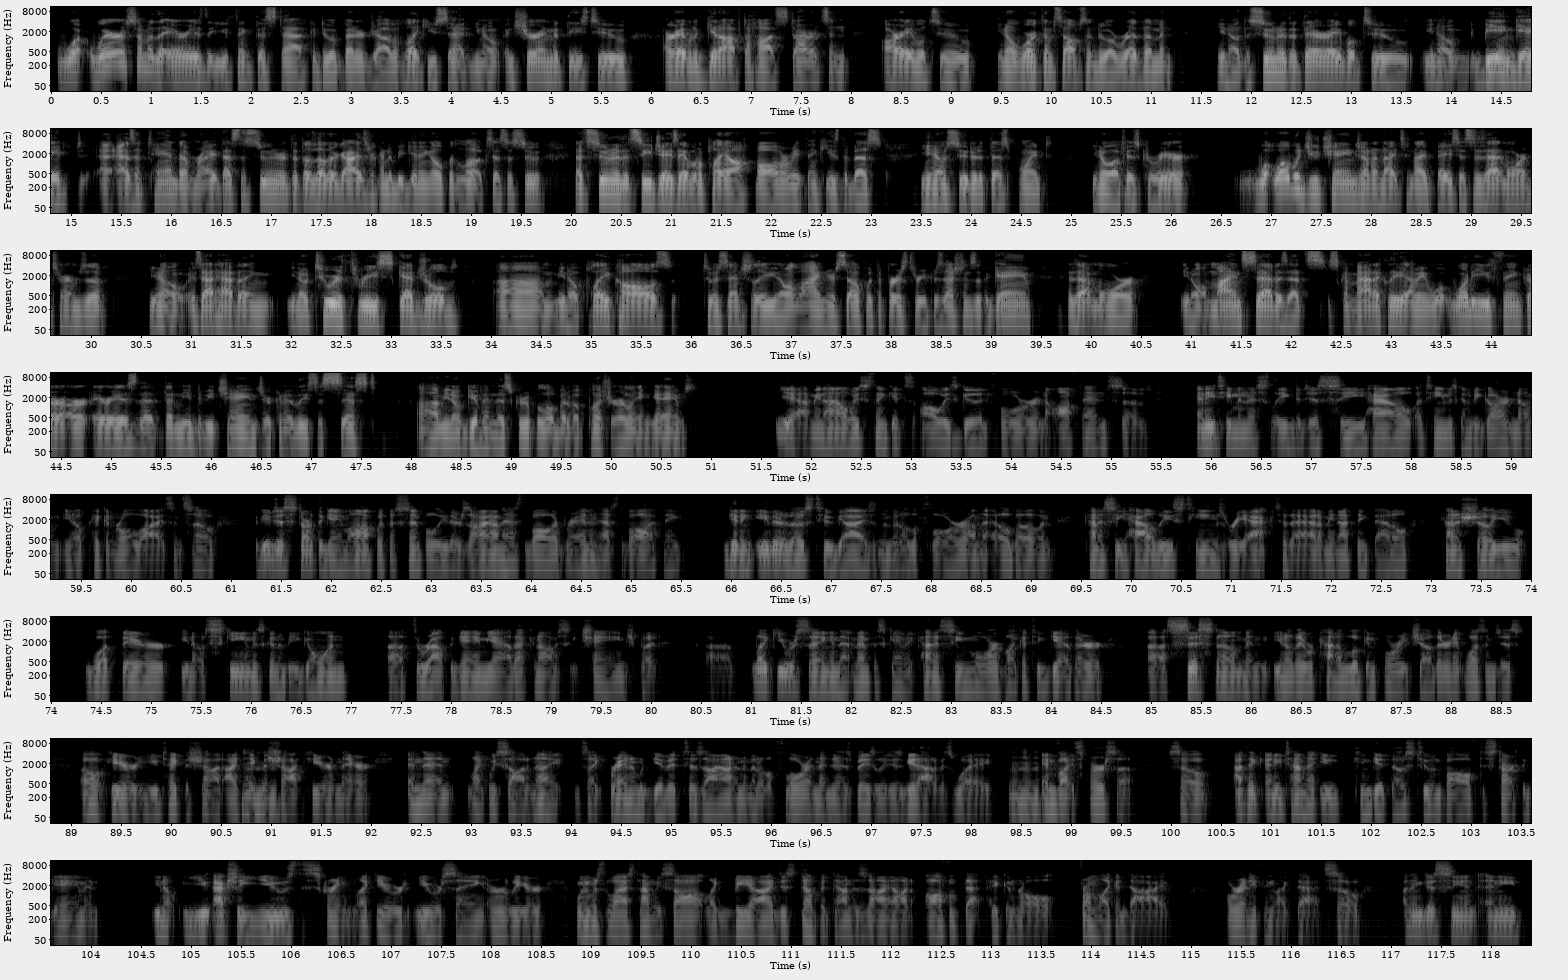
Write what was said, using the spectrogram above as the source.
what where are some of the areas that you think this staff could do a better job of, like you said, you know, ensuring that these two are able to get off to hot starts and are able to, you know, work themselves into a rhythm and you know, the sooner that they're able to, you know, be engaged as a tandem, right? That's the sooner that those other guys are going to be getting open looks. That's the that's sooner that CJ's able to play off ball where we think he's the best, you know, suited at this point you know, of his career. What what would you change on a night to night basis? Is that more in terms of, you know, is that having, you know, two or three scheduled um, you know, play calls to essentially, you know, align yourself with the first three possessions of the game? Is that more, you know, a mindset? Is that schematically? I mean, what, what do you think are, are areas that, that need to be changed or could at least assist, um, you know, giving this group a little bit of a push early in games? Yeah, I mean, I always think it's always good for an offense of any team in this league to just see how a team is going to be guarding them, you know, pick and roll wise. And so if you just start the game off with a simple either Zion has the ball or Brandon has the ball, I think getting either of those two guys in the middle of the floor or on the elbow and kind of see how these teams react to that. I mean, I think that'll kind of show you what their, you know, scheme is going to be going uh, throughout the game. Yeah, that can obviously change, but – uh, like you were saying in that Memphis game, it kind of seemed more of like a together uh, system, and you know they were kind of looking for each other, and it wasn't just oh here you take the shot, I take mm-hmm. the shot here and there, and then like we saw tonight, it's like Brandon would give it to Zion in the middle of the floor, and then just basically just get out of his way, mm-hmm. and vice versa. So I think anytime that you can get those two involved to start the game, and you know you actually use the screen, like you were you were saying earlier when was the last time we saw like Bi just dump it down to Zion off of that pick and roll from like a dive or anything like that? So I think just seeing any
